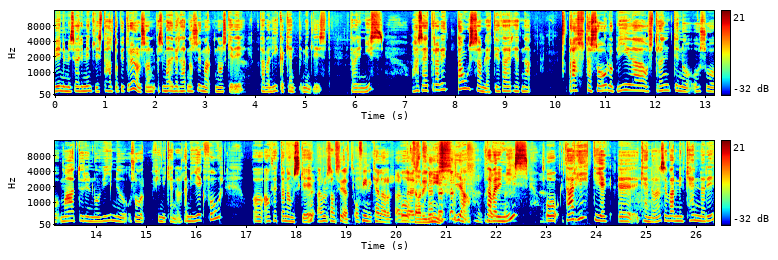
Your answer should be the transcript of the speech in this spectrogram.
vinnu minn sem var í myndlist Haldur Björn Röðalsson sem hafi verið þarna á sumarnánskeiði það var líka kent myndlist. Þetta var í Nýs. Og hann sagði þetta er dásamlegt því það er hérna bara alltaf sól og blíða og ströndin og, og svo maturinn og vínu og svo fínir kennar þannig ég fór á þetta námskeið. Alveg sann síðast og fínir kennarar. Og, það var í Nýs. Já, það var í Nýs og þar hitti ég uh, kennaran sem var minn kennari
